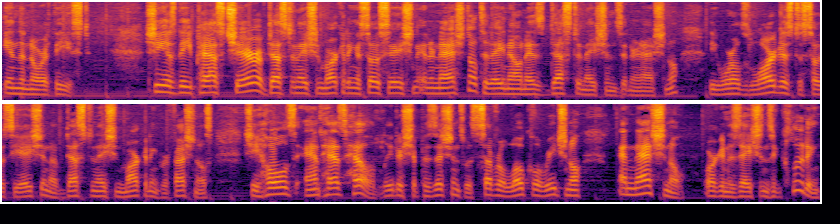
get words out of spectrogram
in the Northeast. She is the past chair of Destination Marketing Association International, today known as Destinations International, the world's largest association of destination marketing professionals. She holds and has held leadership positions with several local, regional, and national organizations, including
